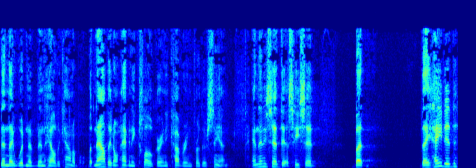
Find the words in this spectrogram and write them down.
then they wouldn't have been held accountable. But now they don't have any cloak or any covering for their sin. And then he said this He said, But they hated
